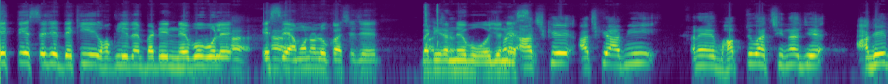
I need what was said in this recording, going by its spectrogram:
দেখতে এসছে যে দেখি হক লিথিয়াম ব্যাটারি নেব বলে হ্যাঁ, এসছে হ্যাঁ। এমনও লোক আছে যে ব্যাটারিটা আচ্ছা। নেব ওই জন্য মানে আজকে আজকে আমি মানে ভাবতে পারছি না যে আগের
